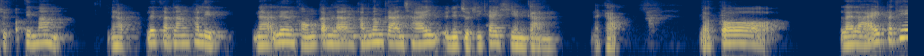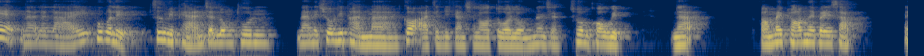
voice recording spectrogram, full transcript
จุดออ t ติมัมนะครับเรื่องกำลังผลิต นะเรื่องของกำลังความต้องการใช้อยู่ในจุดที่ใกล้เคียงกันนะครับ แล้วก็หลายๆ ประเทศนะหลาย ๆ ผู้ผลิต ซึ่งมีแผนจะลงทุนนะในช่วงที่ผ่านมา ก็อาจจะมีการชะลอตัวลงเนื่องจากช่วงโควิดนะความไม่พร้อมในบริษัท ใน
